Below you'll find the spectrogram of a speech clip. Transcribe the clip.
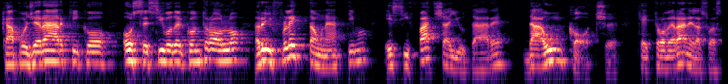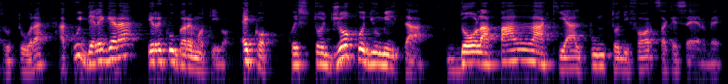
capo gerarchico, ossessivo del controllo, rifletta un attimo e si faccia aiutare da un coach che troverà nella sua struttura, a cui delegherà il recupero emotivo. Ecco, questo gioco di umiltà do la palla a chi ha il punto di forza che serve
